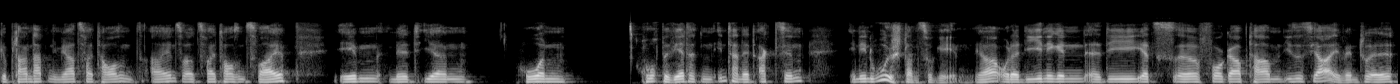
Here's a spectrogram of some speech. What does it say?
geplant hatten im Jahr 2001 oder 2002 eben mit ihren hohen, hochbewerteten Internetaktien in den Ruhestand zu gehen, ja, oder diejenigen, äh, die jetzt äh, vorgehabt haben, dieses Jahr eventuell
